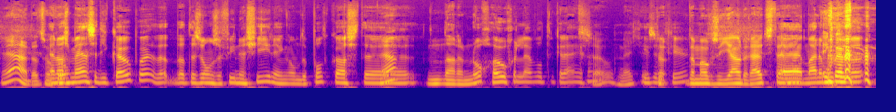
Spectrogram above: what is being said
Ja, dat is wel En als cool. mensen die kopen, dat, dat is onze financiering om de podcast eh, Ja. naar een nog hoger level te krijgen. Zo, netjes. Iedere Dan- keer. Dan mogen ze jou eruit stemmen. Eh, maar dan Ik ben- we...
